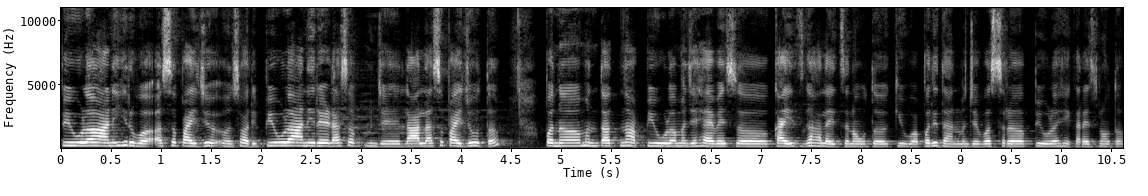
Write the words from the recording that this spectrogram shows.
पिवळं आणि हिरवं असं पाहिजे सॉरी पिवळं आणि रेड असं म्हणजे लाल असं पाहिजे होतं. पण म्हणतात ना पिवळं म्हणजे ह्यावेळेस काहीच घालायचं नव्हतं किंवा परिधान म्हणजे वस्त्र पिवळं हे करायचं नव्हतं.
